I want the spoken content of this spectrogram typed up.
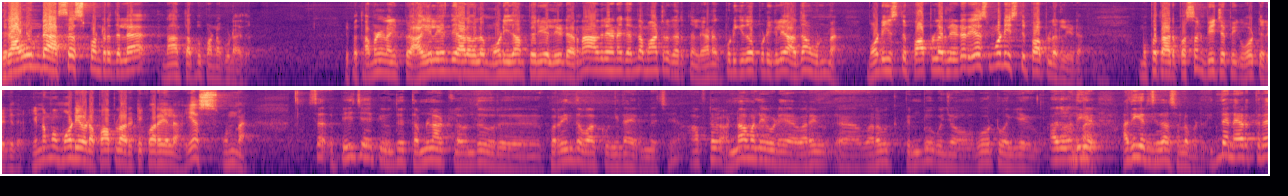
கிரவுண்டை அசஸ் பண்ணுறதுல நான் தப்பு பண்ணக்கூடாது. இப்போ தமிழ் இப்போ அகில இந்திய அளவில் மோடி தான் பெரிய லீடர்னா அதில் எனக்கு எந்த மாற்று கருத்தும் இல்லை. எனக்கு பிடிக்குதோ பிடிக்கலையோ அதான் உண்மை. Modi is the popular leader yes Modi is the popular leader முப்பத்தாறு பர்சன்ட் பிஜேபிக்கு ஓட்டு இருக்குது. இன்னமும் மோடியோட பாப்புலாரிட்டி குறையல. எஸ் உண்மை. சார் பிஜேபி வந்து தமிழ்நாட்டில் வந்து ஒரு குறைந்த வாக்கு வங்கி தான் இருந்துச்சு. ஆஃப்டர் அண்ணாமலையுடைய வரைவு வரவுக்கு பின்பு கொஞ்சம் ஓட்டு வங்கி அது அதிக அதிகரித்து தான் சொல்லப்படுது. இந்த நேரத்தில்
